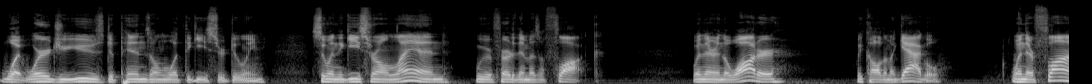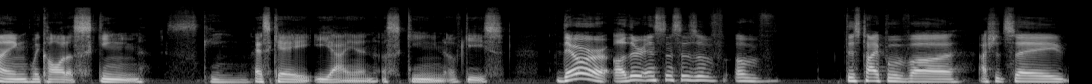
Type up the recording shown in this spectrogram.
what word you use depends on what the geese are doing. So when the geese are on land, we refer to them as a flock. When they're in the water, we call them a gaggle. When they're flying, we call it a skein. Skein. S K E I N, a skein of geese. There are other instances of of this type of, uh, I should say,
